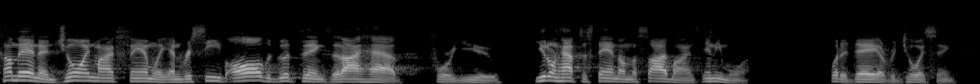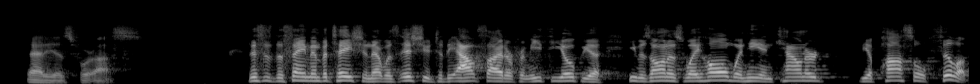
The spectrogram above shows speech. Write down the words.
Come in and join my family and receive all the good things that I have for you. You don't have to stand on the sidelines anymore. What a day of rejoicing that is for us. This is the same invitation that was issued to the outsider from Ethiopia. He was on his way home when he encountered the apostle Philip.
